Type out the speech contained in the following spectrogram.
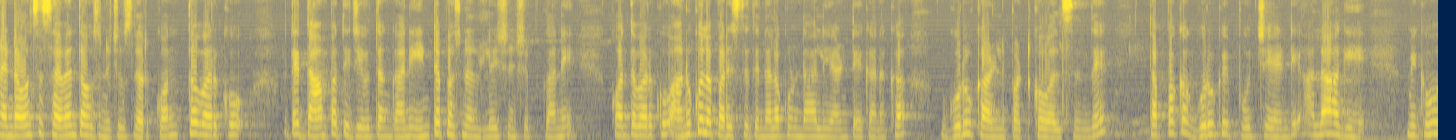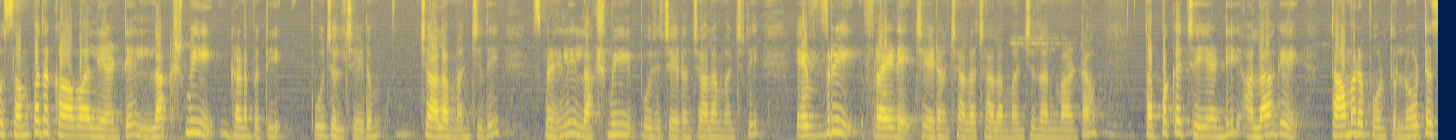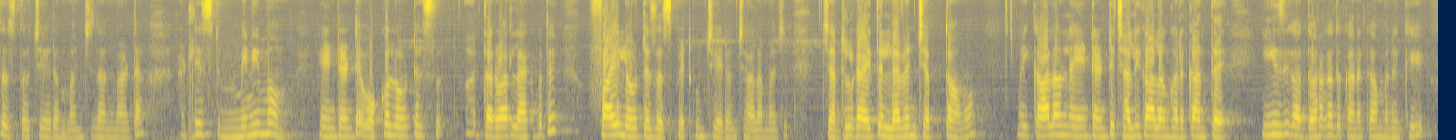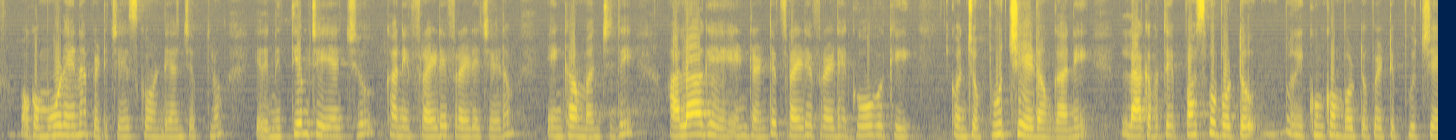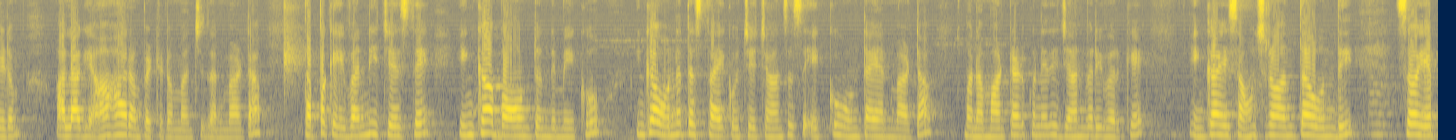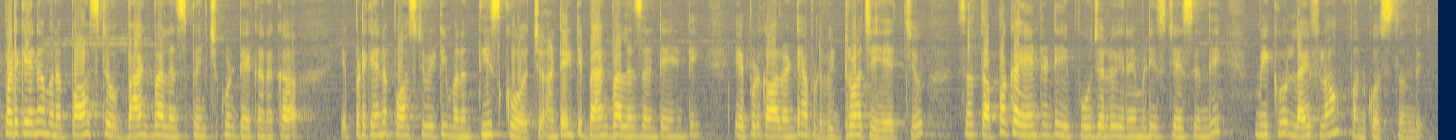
అండ్ ఆల్సో సెవెంత్ హౌస్ని చూస్తున్నారు. కొంతవరకు అంటే దాంపత్య జీవితం కానీ ఇంటర్పర్సనల్ రిలేషన్షిప్ కానీ కొంతవరకు అనుకూల పరిస్థితి నెలకొండాలి అంటే కనుక గురువు కాళ్ళని పట్టుకోవాల్సిందే. తప్పక గురుకి పూజ చేయండి. అలాగే మీకు సంపద కావాలి అంటే లక్ష్మీ గణపతి పూజలు చేయడం చాలా మంచిది. స్పెషలీ లక్ష్మీ పూజ చేయడం చాలా మంచిది. ఎవ్రీ ఫ్రైడే చేయడం చాలా చాలా మంచిదన్నమాట. తప్పక చేయండి. అలాగే తామర పూలతో లోటసెస్తో చేయడం మంచిదన్నమాట. అట్లీస్ట్ మినిమం ఏంటంటే ఒక లోటస్ తర్వాత లేకపోతే ఫైవ్ లోటసెస్ పెట్టుకుని చేయడం చాలా మంచిది. జనరల్గా అయితే లెవెన్ చెప్తాము. ఈ కాలంలో ఏంటంటే చలికాలం కనుక అంతే ఈజీగా దొరకదు కనుక మనకి ఒక మూడైనా పెట్టి చేసుకోండి అని చెప్తున్నాం. ఇది నిత్యం చేయొచ్చు కానీ ఫ్రైడే ఫ్రైడే చేయడం ఇంకా మంచిది. అలాగే ఏంటంటే ఫ్రైడే ఫ్రైడే గోవుకి కొంచెం పూజ చేయడం కానీ లేకపోతే పసుపు బొట్టు కుంకుమ బొట్టు పెట్టి పూజ చేయడం అలాగే ఆహారం పెట్టడం మంచిదన్నమాట. తప్పక ఇవన్నీ చేస్తే ఇంకా బాగుంటుంది మీకు. ఇంకా ఉన్నత స్థాయికి వచ్చే ఛాన్సెస్ ఎక్కువ ఉంటాయన్నమాట. మనం మాట్లాడుకునేది జనవరి వరకే. ఇంకా ఈ సంవత్సరం అంతా ఉంది. సో ఎప్పటికైనా మనం పాజిటివ్ బ్యాంక్ బ్యాలెన్స్ పెంచుకుంటే కనుక ఎప్పటికైనా పాజిటివిటీ మనం తీసుకోవచ్చు. అంటే ఏంటి? బ్యాంక్ బ్యాలెన్స్ అంటే ఏంటి? ఎప్పుడు కావాలంటే అప్పుడు విత్డ్రా చేయొచ్చు. సో తప్పక ఏంటంటే ఈ పూజలు ఈ రెమెడీస్ చేసింది మీకు లైఫ్ లాంగ్ పనికొస్తుంది.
